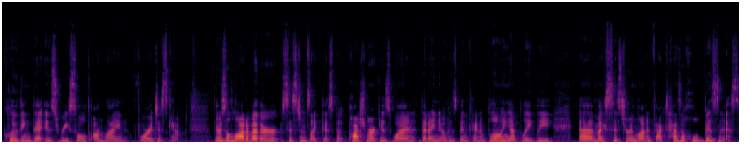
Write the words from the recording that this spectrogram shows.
clothing that is resold online for a discount. There's a lot of other systems like this, but Poshmark is one that I know has been kind of blowing up lately. Uh, my sister in law, in fact, has a whole business.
